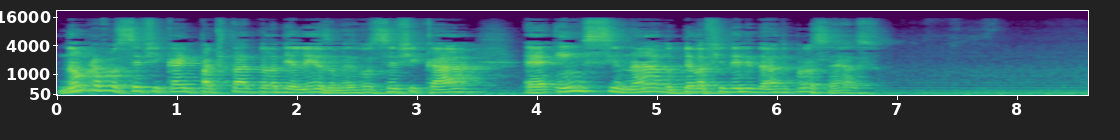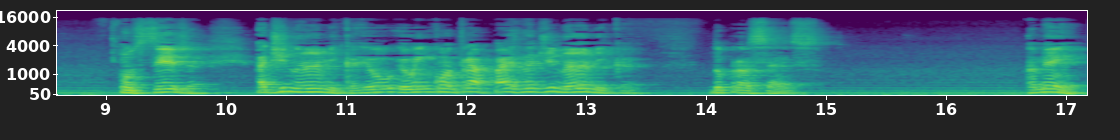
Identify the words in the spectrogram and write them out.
não para você ficar impactado pela beleza, mas você ficar é, ensinado pela fidelidade do processo. Ou seja, a dinâmica, eu, eu encontrar paz na dinâmica do processo. Amém?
